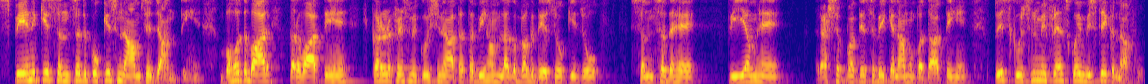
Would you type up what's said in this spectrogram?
स्पेन की संसद को किस नाम से जानते हैं? बहुत बार करवाते हैं। करंट अफेयर्स में क्वेश्चन आता, तभी हम लगभग देशों की जो संसद है, पीएम है, राष्ट्रपति सभी के नाम हम बताते हैं। तो इस क्वेश्चन में फ्रेंड्स कोई मिस्टेक ना हो।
